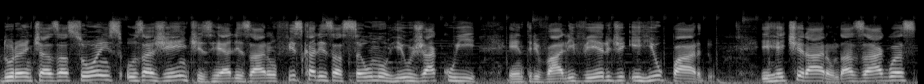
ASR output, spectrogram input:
Durante as ações, os agentes realizaram fiscalização no rio Jacuí, entre Vale Verde e Rio Pardo, e retiraram das águas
